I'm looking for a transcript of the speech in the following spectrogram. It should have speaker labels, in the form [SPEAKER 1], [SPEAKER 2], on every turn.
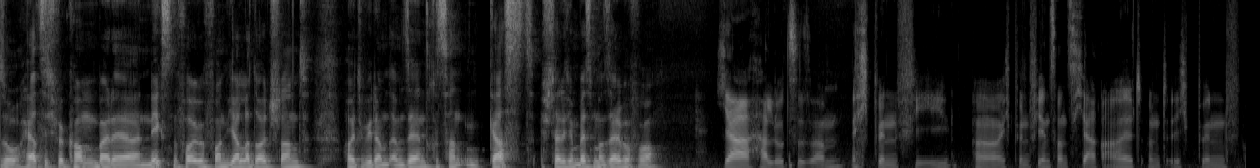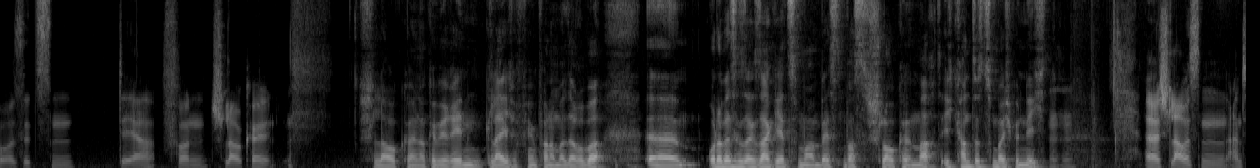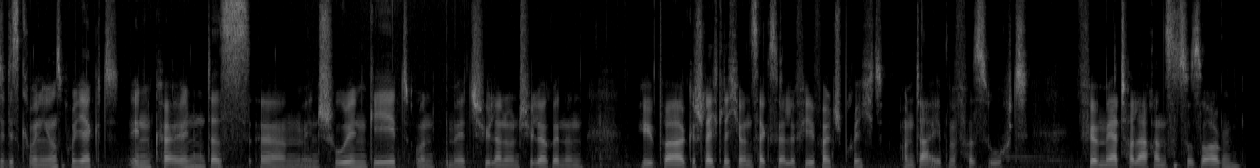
[SPEAKER 1] So, herzlich willkommen bei der nächsten Folge von Yalla Deutschland. Heute wieder mit einem sehr interessanten Gast. Stell dich am besten mal selber vor.
[SPEAKER 2] Ja, hallo zusammen. Ich bin Vieh. Äh, ich bin 24 Jahre alt und ich bin Vorsitzender von Schlau Köln.
[SPEAKER 1] Schlau Köln. Okay, wir reden gleich auf jeden Fall nochmal darüber. Ähm, oder besser gesagt, sag jetzt mal am besten, was Schlau Köln macht. Ich kannte es zum Beispiel nicht.
[SPEAKER 2] Mhm. Äh, Schlau ist ein Antidiskriminierungsprojekt in Köln, das ähm, in Schulen geht und mit Schülern und Schülerinnen über geschlechtliche und sexuelle Vielfalt spricht und da eben versucht, für mehr Toleranz zu sorgen.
